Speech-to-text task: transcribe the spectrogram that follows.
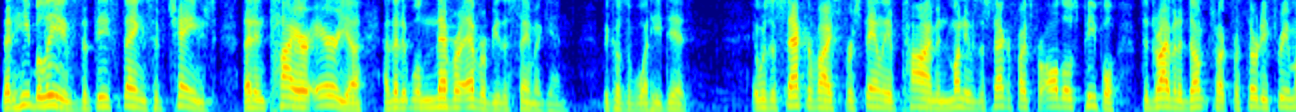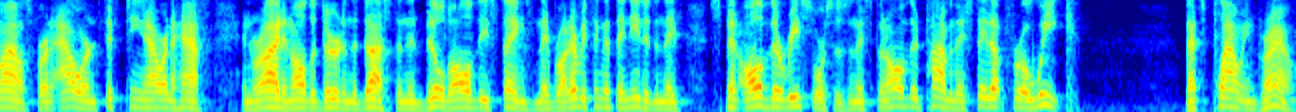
that he believes that these things have changed that entire area and that it will never, ever be the same again because of what he did. It was a sacrifice for Stanley of time and money. It was a sacrifice for all those people to drive in a dump truck for 33 miles for an hour and 15 hour and a half and ride in all the dirt and the dust and then build all of these things. And they brought everything that they needed and they've spent all of their resources and they spent all of their time and they stayed up for a week. That's plowing ground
